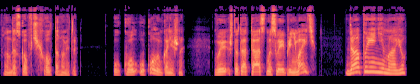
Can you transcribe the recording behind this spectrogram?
фонендоскоп в чехол тонометра. Укол уколом, конечно. Вы что-то от астмы своей принимаете? Да, принимаю.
